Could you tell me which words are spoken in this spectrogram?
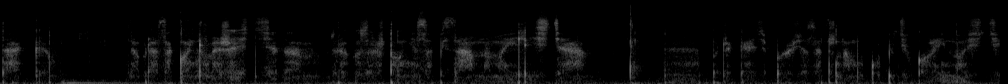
Tak. Dobra, zakończmy 6-7, którego zresztą nie zapisałam na mojej liście. Poczekajcie, bo już się zaczynam gubić w kolejności.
